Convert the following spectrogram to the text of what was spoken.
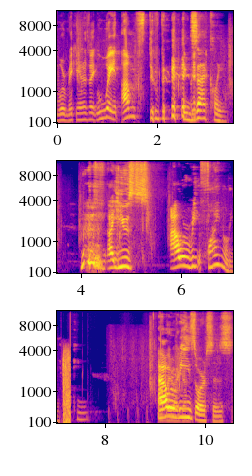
were making it. It's like, wait, I'm stupid. exactly. I used our re finally fucking Oh, our resources.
